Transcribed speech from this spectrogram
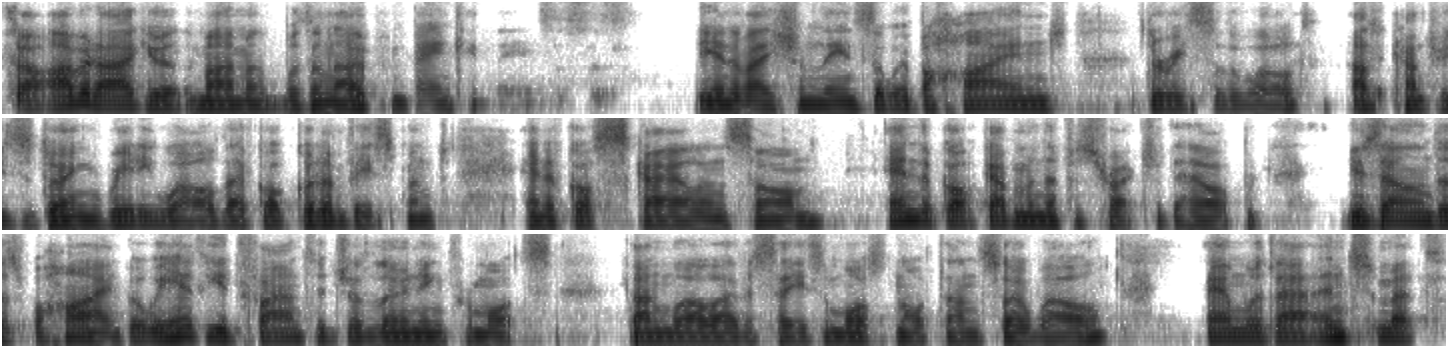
So I would argue at the moment with an open banking lens, this is the innovation lens, that we're behind the rest of the world. Other countries are doing really well. They've got good investment and have got scale and so on. And they've got government infrastructure to help. New Zealand is behind, but we have the advantage of learning from what's done well overseas and what's not done so well. And with our intimate,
